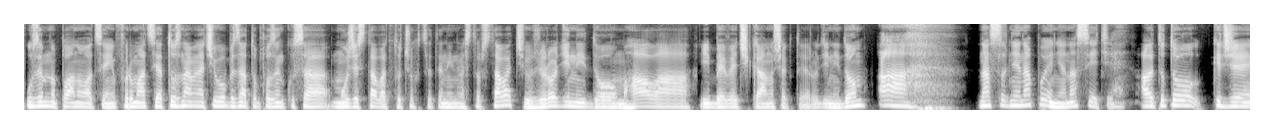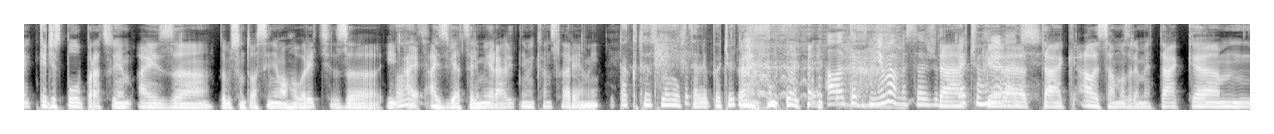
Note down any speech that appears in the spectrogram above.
územnoplánovacia informácia, to znamená, či vôbec na tom pozemku sa môže stavať to, čo chce ten investor stavať, či už rodinný dom, hala, IBVčka, no však to je rodinný dom. A následne napojenia na siete. Ale toto, keďže, keďže spolupracujem aj s, to by som to asi nemal hovoriť, s, aj, aj s viacerými realitnými kanceláriami. Tak to sme nechceli počuť. ale tak nemáme sa, že tak, prečo hnevať. Eh, tak, ale samozrejme, tak um,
